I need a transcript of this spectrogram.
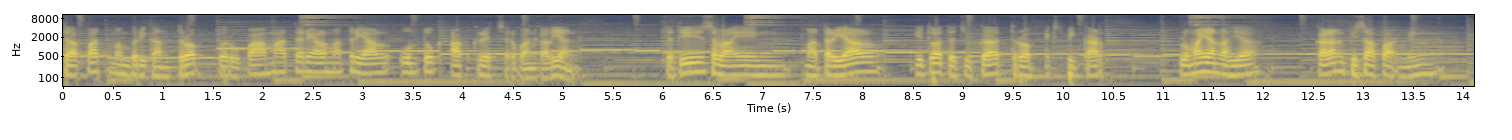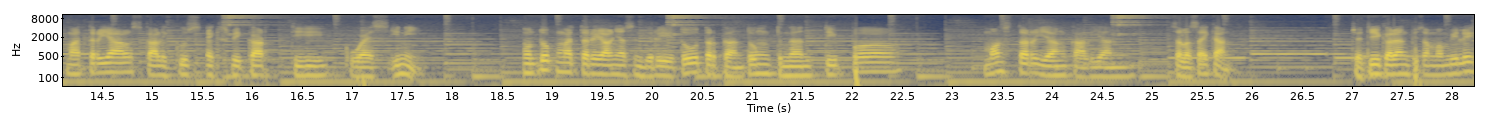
dapat memberikan drop berupa material-material untuk upgrade servan kalian. Jadi selain material itu ada juga drop XP card. Lumayan lah ya. Kalian bisa farming material sekaligus XP card di quest ini untuk materialnya sendiri itu tergantung dengan tipe monster yang kalian selesaikan. Jadi kalian bisa memilih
